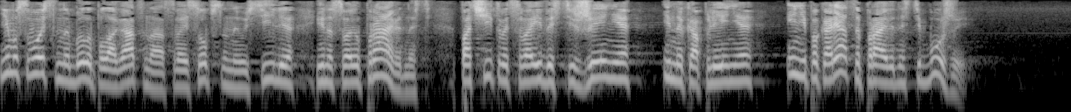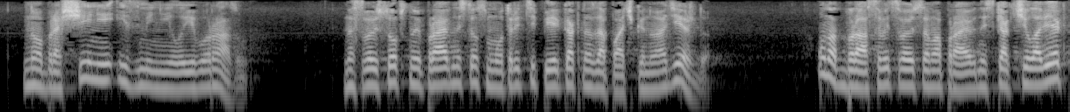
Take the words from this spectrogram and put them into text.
Ему свойственно было полагаться на свои собственные усилия и на свою праведность, подсчитывать свои достижения и накопления и не покоряться праведности Божией. Но обращение изменило его разум. На свою собственную праведность он смотрит теперь как на запачканную одежду – он отбрасывает свою самоправедность, как человек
